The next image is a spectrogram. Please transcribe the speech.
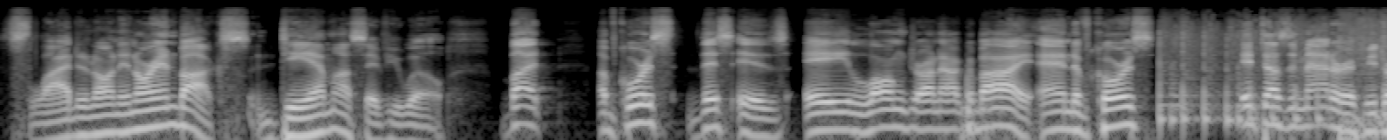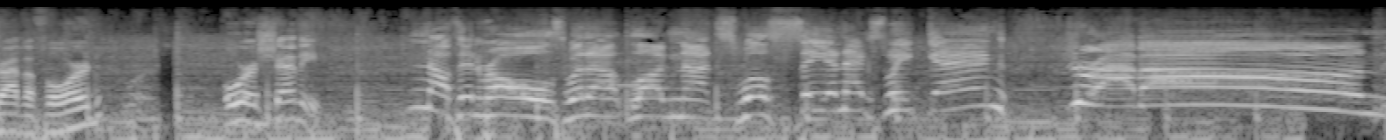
slide it on in our inbox. DM us if you will. But of course, this is a long drawn out goodbye. And of course, it doesn't matter if you drive a Ford or a Chevy. Nothing rolls without lug nuts. We'll see you next week, gang. Drive on!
